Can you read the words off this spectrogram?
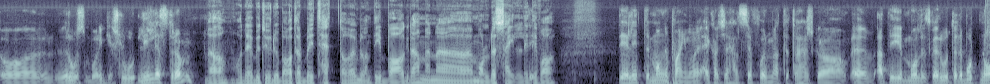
og Rosenborg slo Lillestrøm. Ja, og det betyr jo bare at det blir tettere blant de bak der, men uh, Molde seiler litt ifra. Det er litt mange poeng nå. Jeg kan ikke helt se for meg at dette her skal eh, At de Molde skal rote det bort nå.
